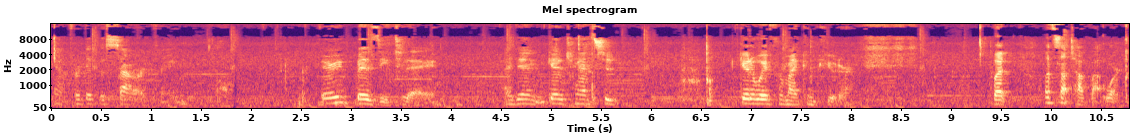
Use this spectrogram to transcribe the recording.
Can't forget the sour cream. very busy today. I didn't get a chance to get away from my computer. But let's not talk about work.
